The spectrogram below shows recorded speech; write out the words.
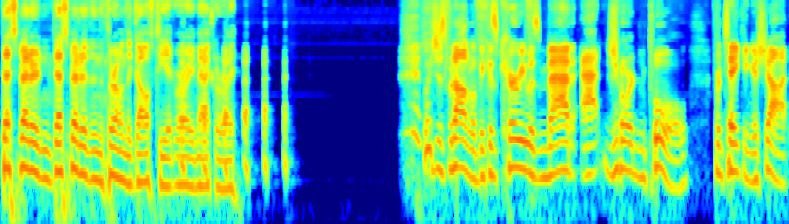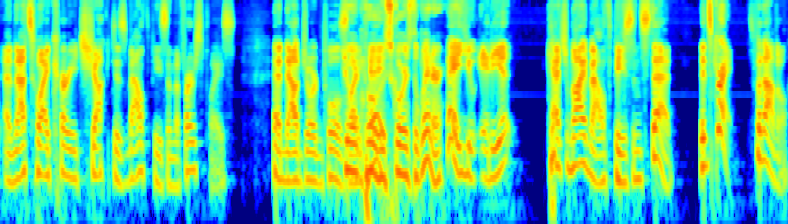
That's better than that's better than throwing the golf tee at Rory McIlroy. Which is phenomenal because Curry was mad at Jordan Poole for taking a shot, and that's why Curry chucked his mouthpiece in the first place. And now Jordan Poole's Jordan like, Poole hey, who scores the winner. hey, you idiot, catch my mouthpiece instead. It's great. It's phenomenal.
